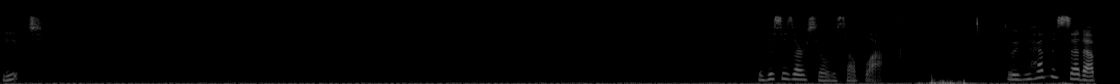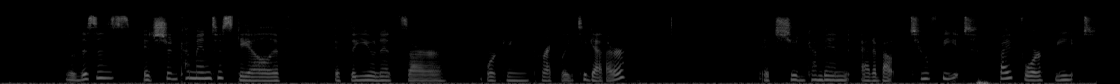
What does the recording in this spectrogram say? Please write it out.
feet. So this is our Silva Cell block. So we've had this set up. So this is, it should come into scale if, if the units are working correctly together. It should come in at about 2 feet by 4 feet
